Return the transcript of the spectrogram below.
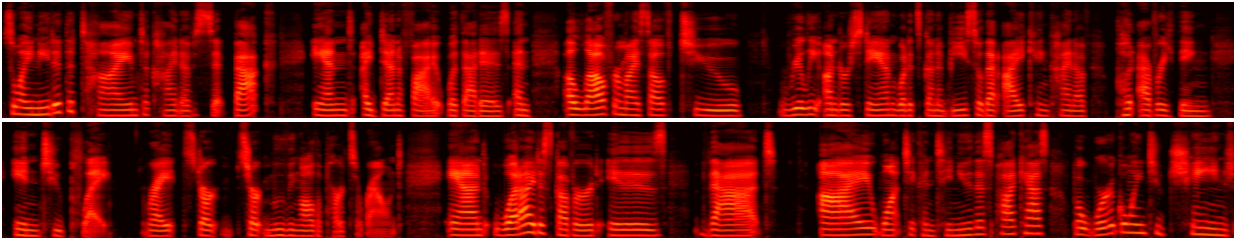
So I needed the time to kind of sit back and identify what that is and allow for myself to really understand what it's going to be so that I can kind of put everything into play right start start moving all the parts around and what i discovered is that I want to continue this podcast, but we're going to change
